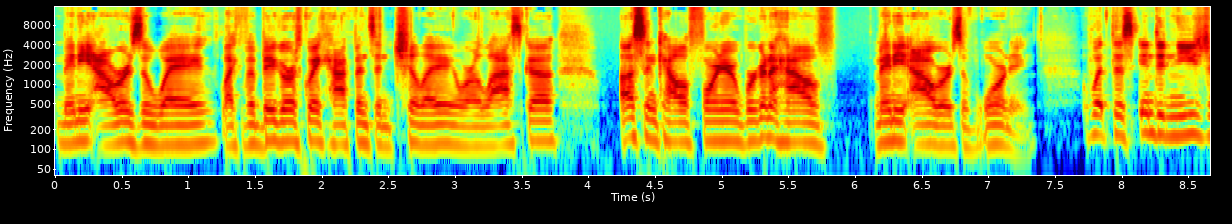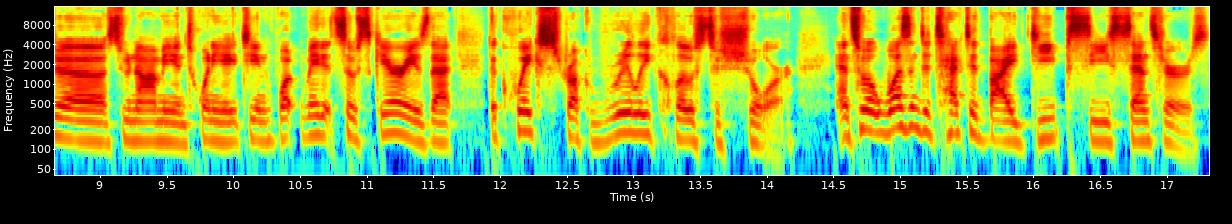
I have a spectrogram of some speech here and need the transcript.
many hours away, like if a big earthquake happens in Chile or Alaska, us in California, we're going to have many hours of warning. What this Indonesia tsunami in 2018, what made it so scary is that the quake struck really close to shore. And so it wasn't detected by deep sea sensors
